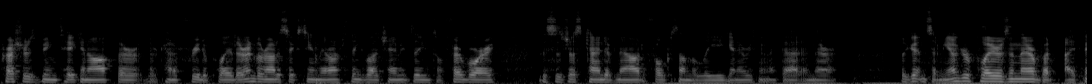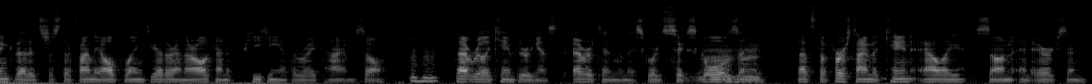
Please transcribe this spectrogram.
pressure's being taken off. They're they're kind of free to play. They're in the round of 16. They don't have to think about the Champions League until February. This is just kind of now to focus on the league and everything like that. And they're they're getting some younger players in there, but I think that it's just they're finally all playing together and they're all kind of peaking at the right time. So Mm-hmm. that really came through against Everton when they scored six goals, Mhm. and that's the first time that Kane, Alli, Son, and Eriksen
